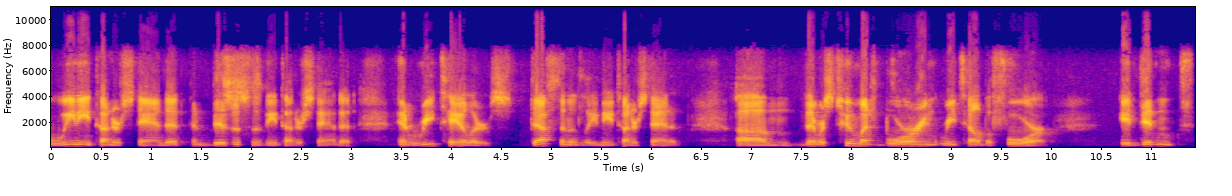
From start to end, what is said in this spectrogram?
we need to understand it, and businesses need to understand it, and retailers definitely need to understand it. Um, there was too much boring retail before. It didn't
